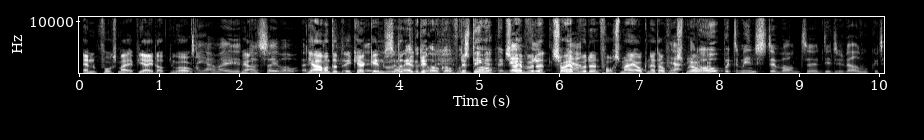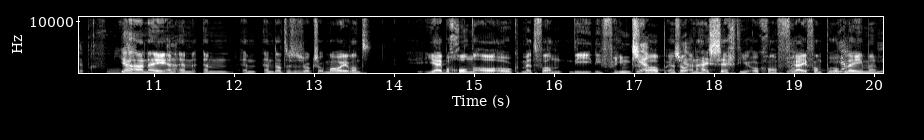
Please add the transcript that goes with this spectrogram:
En volgens mij heb jij dat nu ook. Ja, maar eh, Ja. dat je wel... eh, Ja, want ik herken... zo heb ik dit- er ook over gesproken, dingen, zo hebben we er, zo Ja. hebben we er volgens mij ook net over Ja, gesproken. Ik hoop het tenminste, want dit is wel hoe ik het heb gevoeld. Ja, nee, en. En, en, en, en dat is dus ook zo mooi, want jij begon al ook met van die, die vriendschap en zo. ja. En hij zegt hier ook gewoon vrij van problemen,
